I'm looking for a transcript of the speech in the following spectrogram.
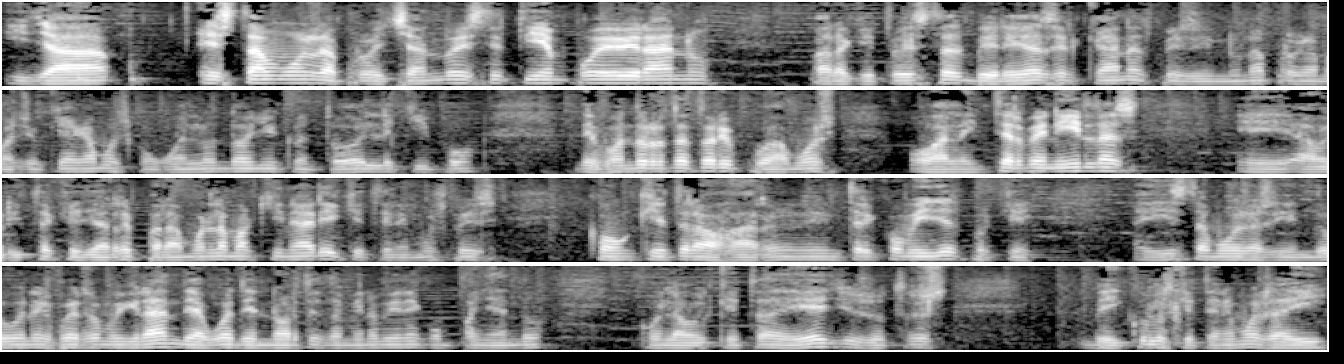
y ya estamos aprovechando este tiempo de verano para que todas estas veredas cercanas, pues en una programación que hagamos con Juan Londoño y con todo el equipo de fondo rotatorio podamos ojalá intervenirlas eh, ahorita que ya reparamos la maquinaria y que tenemos pues con qué trabajar entre comillas porque ahí estamos haciendo un esfuerzo muy grande, Aguas del Norte también nos viene acompañando con la volqueta de ellos, otros vehículos que tenemos ahí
